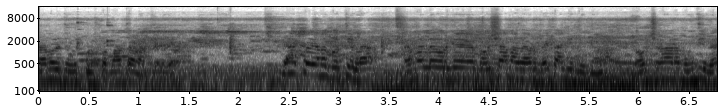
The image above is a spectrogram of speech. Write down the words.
ನಾನು ಇದು ಕುತ್ಕೊಂಡು ಮಾತಾಡಂತೇಳಿ ಯಾಕೋ ಏನೋ ಗೊತ್ತಿಲ್ಲ. ಎಂ ಎಲ್ ಎ ಅವ್ರಿಗೆ ಬಹುಶಃ ನಾವು ಯಾರು ಬೇಕಾಗಿದ್ದೀವಿ ಅವ್ರ ಚುನಾವಣೆ ಮುಗಿದಿವೆ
